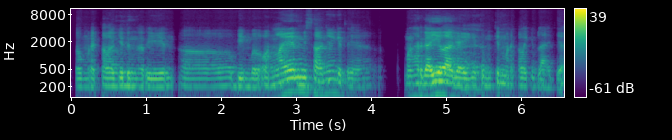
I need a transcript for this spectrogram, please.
atau mereka lagi dengerin eh, bimbel online misalnya gitu ya menghargai lah kayak gitu mungkin mereka lagi belajar.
